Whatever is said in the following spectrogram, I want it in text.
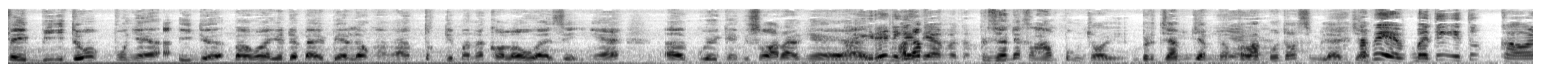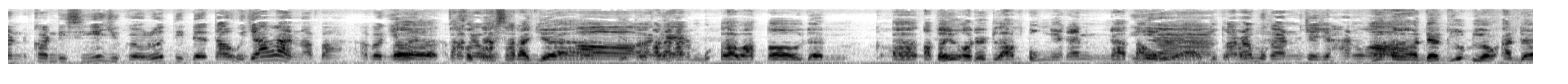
Feby itu punya ide bahwa ya udah biar lo nggak ngantuk gimana kalau wazenya uh, gue ganti suaranya ya. Akhirnya gitu. diganti Karena apa tuh? Perjalanannya ke Lampung coy, berjam-jam dong Iya. ke Lampung tuh kan 9 jam. Tapi ya, berarti itu kawan kondisinya juga lu tidak tahu jalan apa? Apa gimana? Apa takut nyasar aja Oh, gitu karena oke. kan lewat tol dan uh, apalagi kalau udah di Lampungnya kan nggak tahu iya, ya gitu karena kan. bukan jajahan lo. Heeh, dan dulu belum ada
